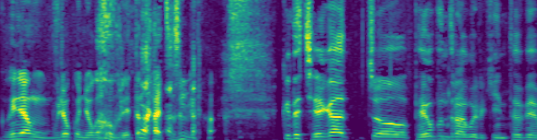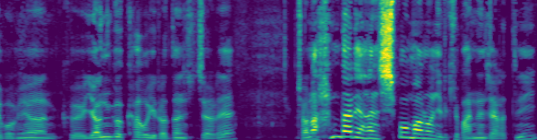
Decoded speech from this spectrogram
그냥 무조건 욕하고 그랬던 것 같습니다. 근데 제가 저 배우분들하고 이렇게 인터뷰해 보면 그 연극하고 이러던 시절에 저는 한 달에 한 15만 원 이렇게 받는 줄 알았더니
